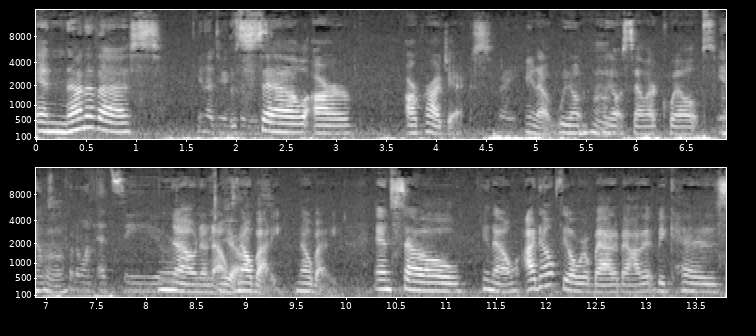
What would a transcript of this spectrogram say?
and none of us You're not doing it for resale. sell our our projects. Right. You know, we don't Mhm. we don't sell our quilts. You know, Mhm. put them on Etsy. Or No, no, no, Yeah. nobody, nobody. And so, you know, I don't feel real bad about it because,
